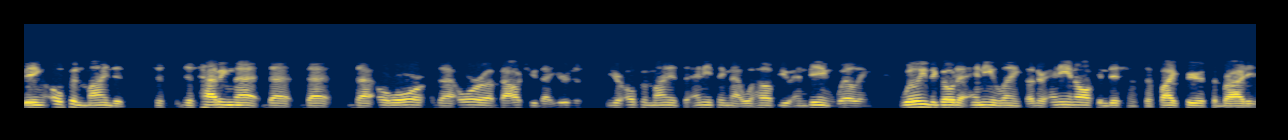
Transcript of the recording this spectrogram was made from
being open-minded, just just having that that that that aura that aura about you that you're just you're open minded to anything that will help you and being willing willing to go to any length under any and all conditions to fight for your sobriety.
